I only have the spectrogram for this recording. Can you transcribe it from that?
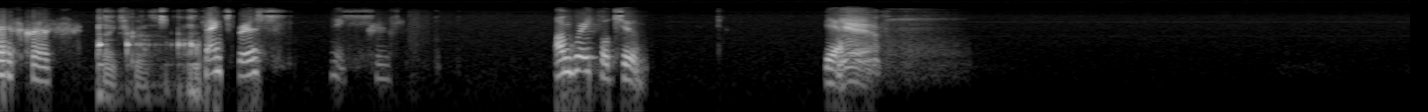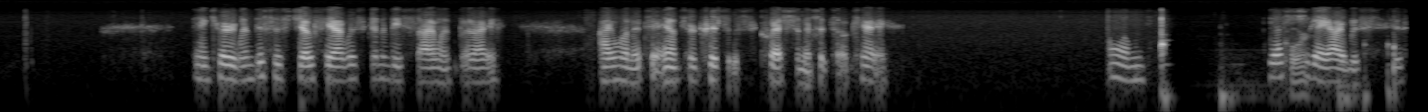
Thanks, Chris. Thanks, Chris. Thanks, Chris. Thanks, Chris. I'm grateful too. Yeah. Yeah. Thank you, everyone. This is Josie. I was going to be silent, but I I wanted to answer Chris's question if it's okay. Um, yesterday I was just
